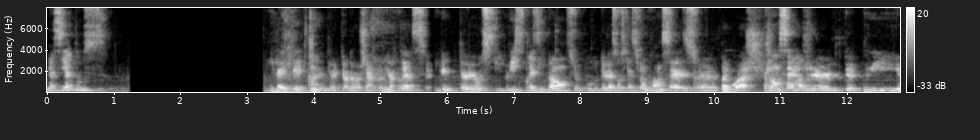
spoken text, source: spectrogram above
Merci à tous. Il a été directeur de recherche de Yorkers. Il est euh, aussi vice-président, surtout, de l'association française euh, Pugwash. Jean-Serge, euh, depuis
